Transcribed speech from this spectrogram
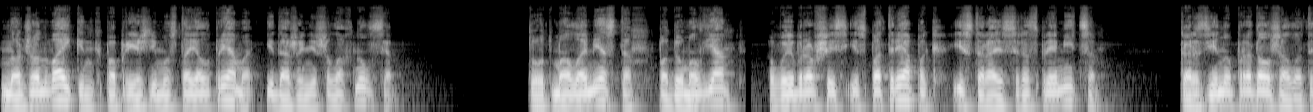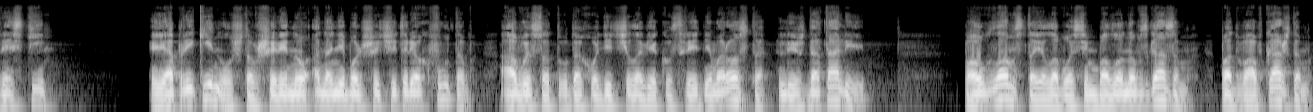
но Джон Вайкинг по-прежнему стоял прямо и даже не шелохнулся. «Тут мало места», — подумал я, выбравшись из-под тряпок и стараясь распрямиться. Корзину продолжало трясти. Я прикинул, что в ширину она не больше четырех футов, а в высоту доходит человеку среднего роста лишь до талии. По углам стояло восемь баллонов с газом, по два в каждом,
